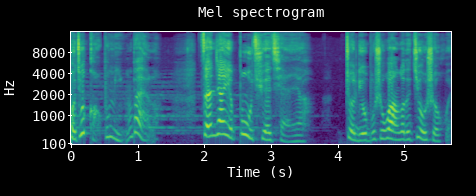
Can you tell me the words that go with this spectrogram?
我就搞不明白了，咱家也不缺钱呀，这里又不是万恶的旧社会，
